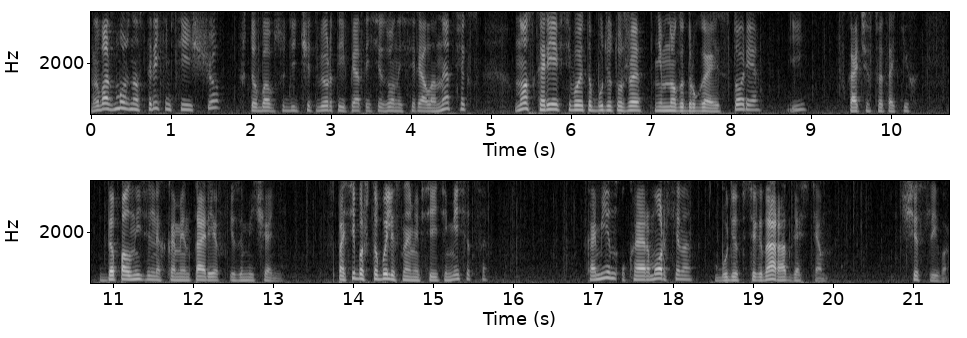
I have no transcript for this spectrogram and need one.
Мы, возможно, встретимся еще, чтобы обсудить четвертый и пятый сезоны сериала Netflix, но, скорее всего, это будет уже немного другая история и в качестве таких дополнительных комментариев и замечаний. Спасибо, что были с нами все эти месяцы. Камин у Каэр Морхена будет всегда рад гостям. Счастливо.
